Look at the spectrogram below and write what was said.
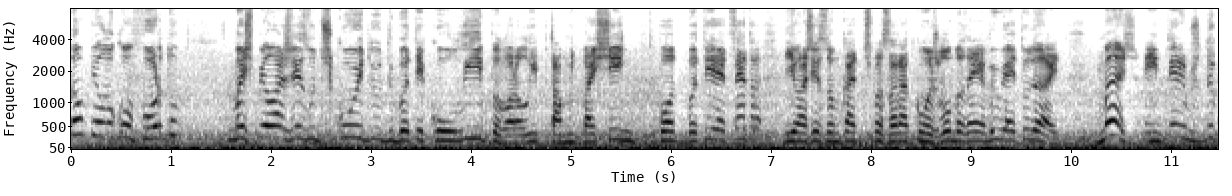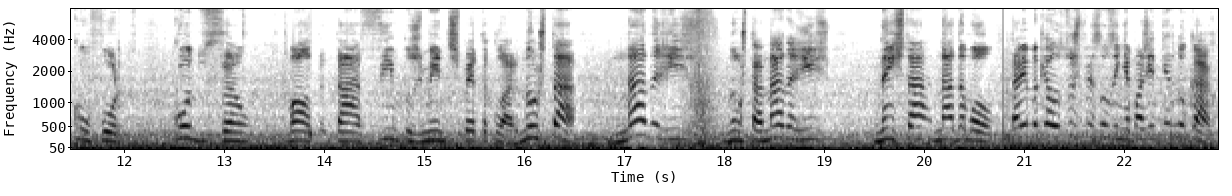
Não pelo conforto, mas pelo às vezes o descuido de bater com o lip, agora o lip está muito baixinho, pode bater, etc. E eu às vezes sou um bocado despassarado com as lombas, é, é tudo aí. Mas em termos de conforto, condução, malta, está simplesmente espetacular. Não está nada rijo, não está nada rijo, nem está nada mole. Está mesmo aquela suspensãozinha para a gente ter no carro,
